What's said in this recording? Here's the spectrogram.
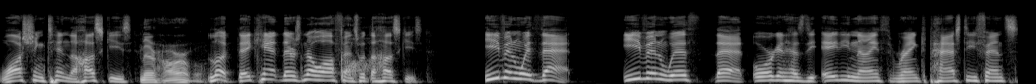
Washington, the Huskies, They're horrible. look, they can't. There's no offense with the Huskies. Even with that, even with that, Oregon has the 89th ranked pass defense.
